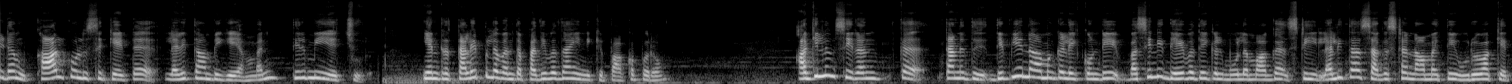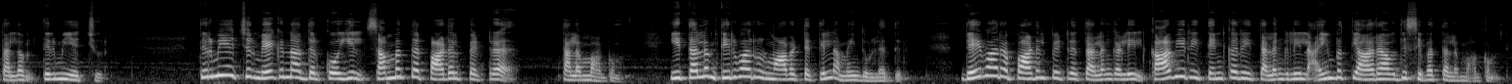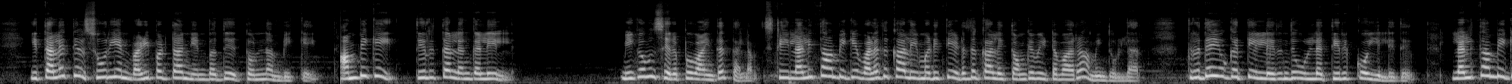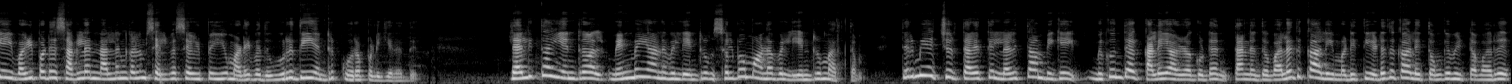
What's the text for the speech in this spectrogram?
இடம் கால் கொலுசு கேட்ட லலிதாம்பிகை அம்மன் திருமியேச்சூர் என்ற தலைப்பில் வந்த பதிவை தான் இன்றைக்கி பார்க்க போகிறோம் அகிலம் சிறந்த தனது திவ்ய நாமங்களை கொண்டே வசினி தேவதைகள் மூலமாக ஸ்ரீ லலிதா சகஸ்ட நாமத்தை உருவாக்கிய தலம் திருமியச்சூர். திருமியச்சூர் மேகநாதர் கோயில் சம்பந்தர் பாடல் பெற்ற தலமாகும். இத்தலம் திருவாரூர் மாவட்டத்தில் அமைந்துள்ளது. தேவார பாடல் பெற்ற தலங்களில் காவேரி தென்கரை தலங்களில் ஐம்பத்தி ஆறாவது சிவத்தலமாகும். இத்தலத்தில் சூரியன் வழிபட்டான் என்பது தொன்னம்பிக்கை. அம்பிகை திருத்தலங்களில் மிகவும் சிறப்பு வாய்ந்த தலம். ஸ்ரீ லலிதாம்பிகை வலது காலை மடித்து இடது காலை தொங்கவிட்டவாறு அமைந்துள்ளார். கிருதயுகத்தில் இருந்து உள்ள திருக்கோயில் இது. லலிதாம்பிகை வழிபட சகல நலன்களும் செல்வ செழிப்பையும் அடைவது உறுதி என்று கூறப்படுகிறது. லலிதா என்றால் மென்மையானவள் என்றும் சுலபமானவள் என்றும் அர்த்தம். திருமியச்சூர் தலத்தில் லலிதாம்பிகை மிகுந்த கலையழகுடன் தனது வலது காலை மடித்து இடது காலை தொங்கவிட்டவாறு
